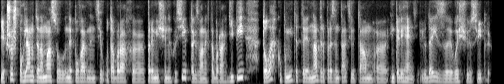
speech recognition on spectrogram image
Якщо ж поглянути на масу неповерненців у таборах переміщених осіб, так званих таборах ДІПІ, то легко помітити надрепрезентацію там інтелігенції, людей з вищою освітою.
